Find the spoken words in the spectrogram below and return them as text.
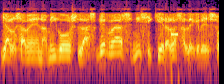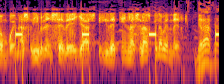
Ya lo saben, amigos, las guerras, ni siquiera las alegres, son buenas. Líbrense de ellas y de quien las, las quiera vender. Gracias.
